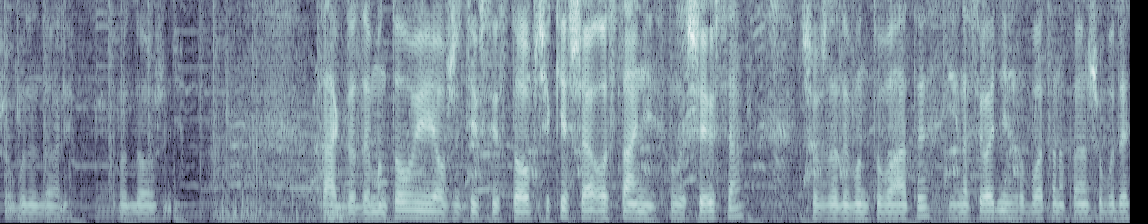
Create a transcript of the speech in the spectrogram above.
Що буде далі? Продовження. Так, додемонтовую я вже ці всі стовпчики. Ще останній лишився, щоб задемонтувати. І на сьогодні робота, напевно, що буде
